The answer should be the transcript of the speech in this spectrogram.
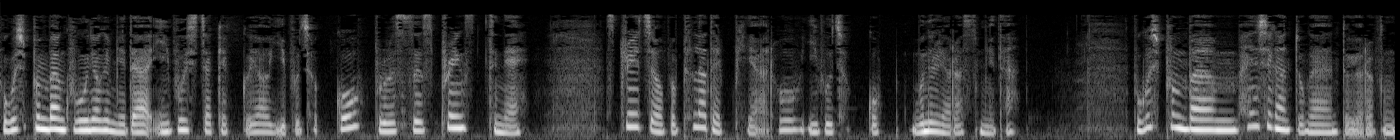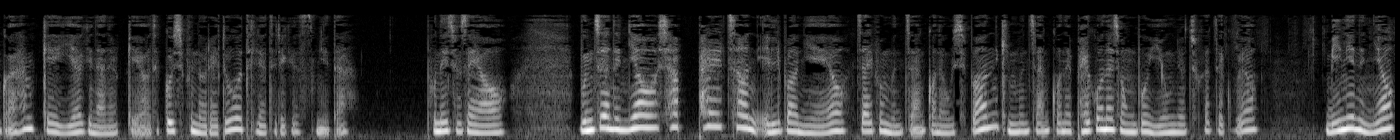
보고 싶은 밤 구은영입니다. 2부 시작했고요. 2부 첫 곡 브루스 스프링스틴의 Streets of Philadelphia로 2부 첫 곡 문을 열었습니다. 보고 싶은 밤 1시간 동안 또 여러분과 함께 이야기 나눌게요. 듣고 싶은 노래도 들려드리겠습니다. 보내주세요. 문자는요, 샵 8001번이에요. 짧은 문자 한 건에 50원, 긴 문자 한 건에 100원의 정보 이용료 추가되고요. 미니는요,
